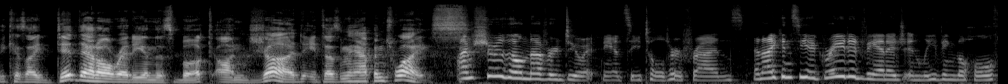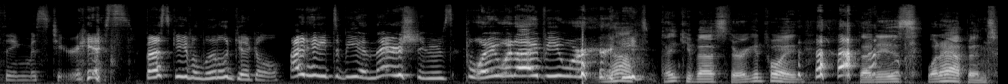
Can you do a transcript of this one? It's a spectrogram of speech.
Because I did that already in this book on Judd, it doesn't happen twice. I'm sure they'll never do it, Nancy told her friends, and I can see a great advantage in leaving the whole thing mysterious. Bess gave a little giggle. I'd hate to be in their shoes. Boy, would I be worried. Yeah, thank you, Bess. Very good point. that is what happened.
